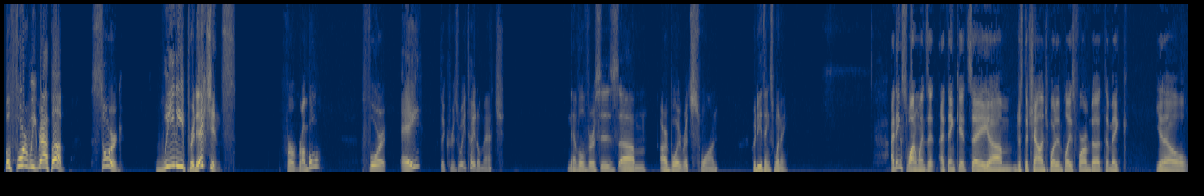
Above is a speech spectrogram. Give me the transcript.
before we wrap up, Sorg, we need predictions For Rumble? for a the cruiserweight title match, Neville versus um our boy Rich Swann. Who do you think's winning? I think Swann wins it. I think it's a um, just a challenge put in place for him to to make. You know,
